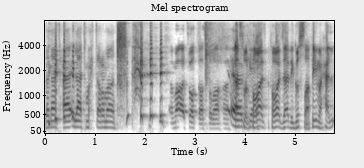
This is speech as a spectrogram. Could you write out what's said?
بنات عائلات محترمات. ما أتوقع الصراحه أصبر. فواز فواز هذه قصة في محل.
